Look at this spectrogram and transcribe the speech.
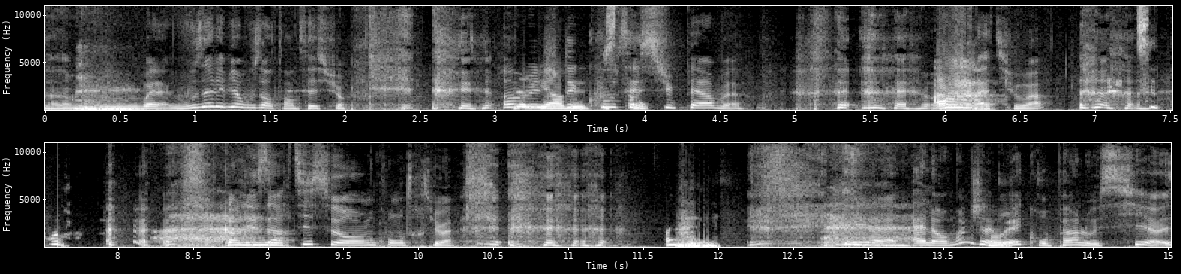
non, non, mais vous- voilà, vous allez bien vous entendre, c'est sûr. oh, mais je découvre, c'est superbe. voilà, tu vois. Quand les artistes se rencontrent, tu vois. Et, euh, alors moi j'aimerais Ouais. qu'on parle aussi. euh,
